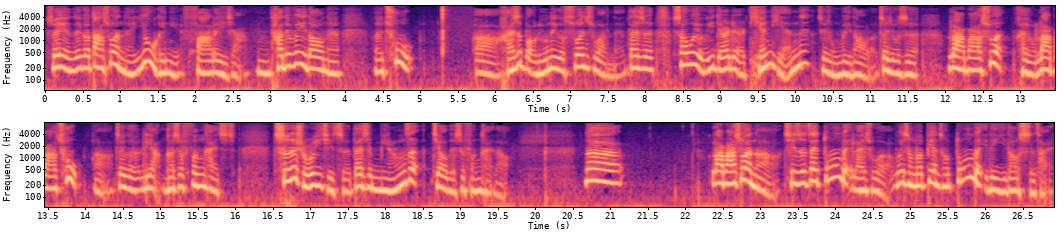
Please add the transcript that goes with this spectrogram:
所以这个大蒜呢又给你发了一下，嗯，它的味道呢，呃，醋。啊，还是保留那个酸酸的，但是稍微有一点点甜甜的这种味道了。这就是腊八蒜，还有腊八醋啊，这个两个是分开吃，吃的时候一起吃，但是名字叫的是分开的。那腊八蒜呢，其实在东北来说，为什么变成东北的一道食材？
